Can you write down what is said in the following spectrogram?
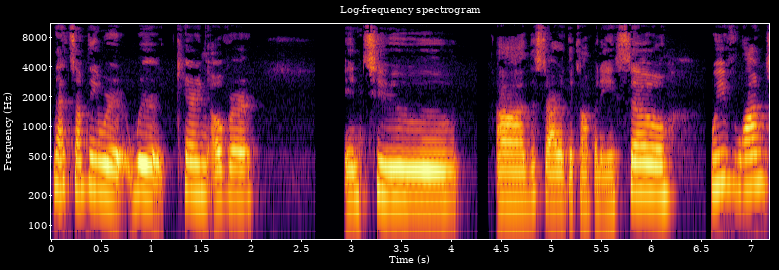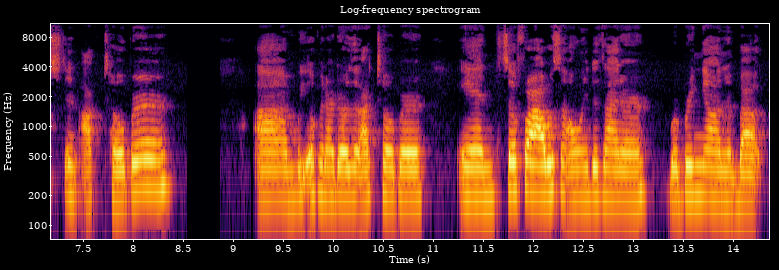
that's something we're we're carrying over into uh, the start of the company. So we've launched in October. Um, we opened our doors in October, and so far I was the only designer. We're bringing on about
